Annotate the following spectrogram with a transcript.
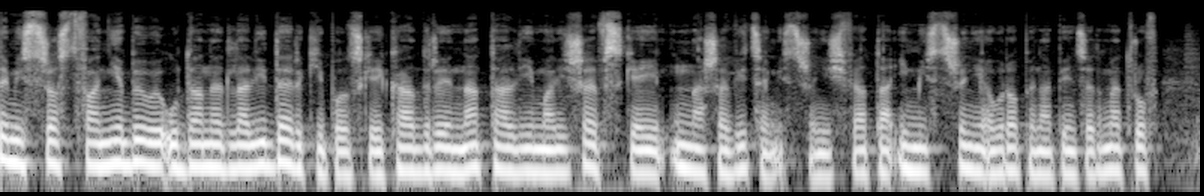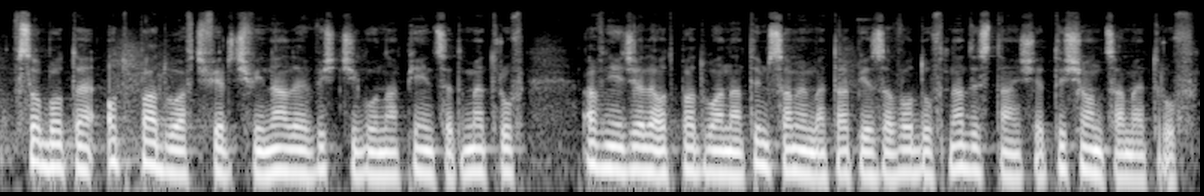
Te mistrzostwa nie były udane dla liderki polskiej kadry Natalii Maliszewskiej. Nasza wicemistrzyni świata i mistrzyni Europy na 500 metrów w sobotę odpadła w ćwierćfinale wyścigu na 500 metrów, a w niedzielę odpadła na tym samym etapie zawodów na dystansie 1000 metrów.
